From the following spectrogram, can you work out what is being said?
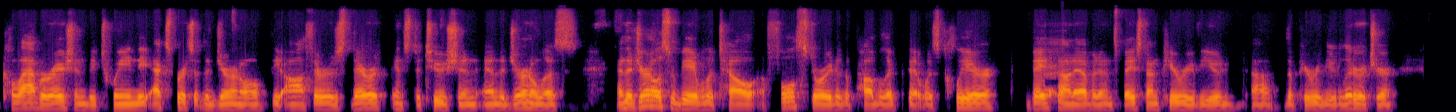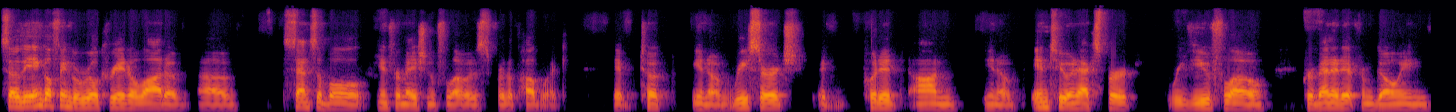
collaboration between the experts at the journal, the authors, their institution, and the journalists and the journalists would be able to tell a full story to the public that was clear, based on evidence, based on peer reviewed, uh, the peer reviewed literature. So the Ingelfinger rule created a lot of, of sensible information flows for the public. It took, you know, research, it put it on, you know, into an expert review flow, prevented it from going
